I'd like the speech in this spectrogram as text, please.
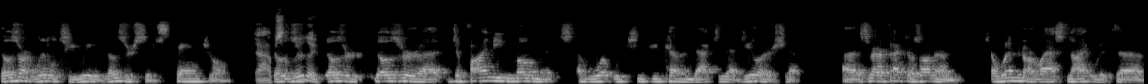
those aren't little to you. Those are substantial. Absolutely. Those are those are, those are uh, defining moments of what would keep you coming back to that dealership. Uh, as a matter of fact, I was on a a webinar last night with uh,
